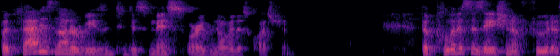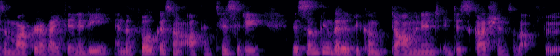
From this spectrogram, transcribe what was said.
But that is not a reason to dismiss or ignore this question. The politicization of food as a marker of identity and the focus on authenticity is something that has become dominant in discussions about food.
